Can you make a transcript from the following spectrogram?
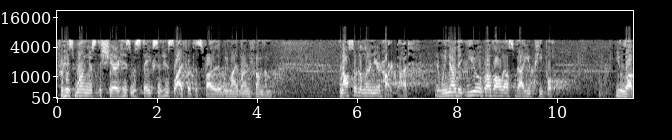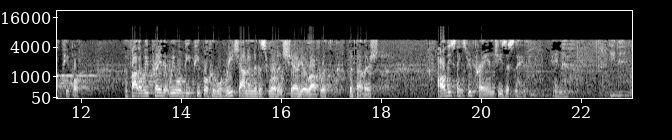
for his willingness to share his mistakes in his life with us, Father, that we might learn from them. And also to learn your heart, God. And we know that you, above all else, value people. You love people. And Father, we pray that we will be people who will reach out into this world and share your love with, with others. All these things we pray in Jesus' name. Amen. Amen.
